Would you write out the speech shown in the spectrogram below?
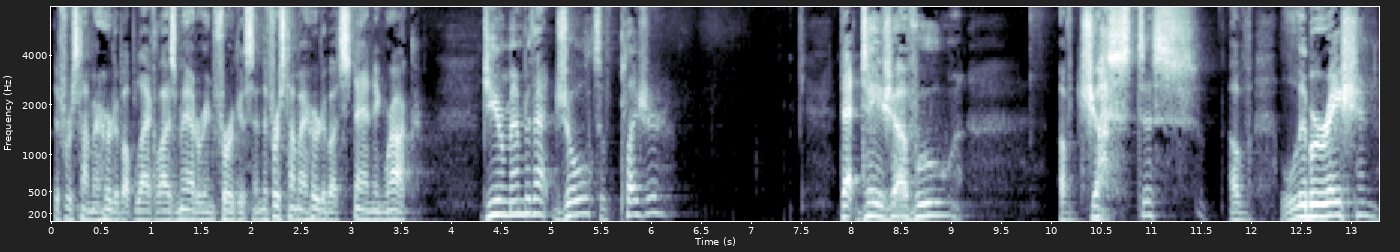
The first time I heard about Black Lives Matter in Ferguson, the first time I heard about Standing Rock. Do you remember that jolt of pleasure? That deja vu of justice, of liberation.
